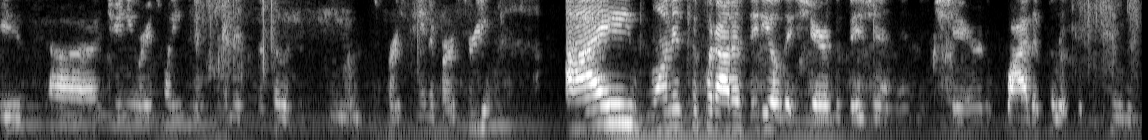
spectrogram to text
is uh, January 25th and it's the Philippines first anniversary. I wanted to put out a video that shared the vision and shared why the Philippines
